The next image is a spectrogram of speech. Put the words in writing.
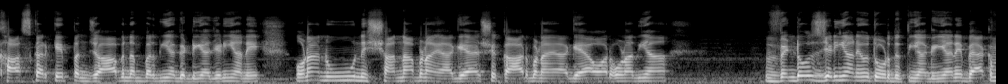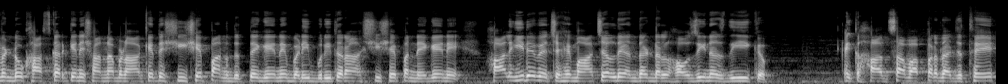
ਖਾਸ ਕਰਕੇ ਪੰਜਾਬ ਨੰਬਰ ਦੀਆਂ ਗੱਡੀਆਂ ਜਿਹੜੀਆਂ ਨੇ, ਉਹਨਾਂ ਨੂੰ ਨਿਸ਼ਾਨਾ ਬਣਾਇਆ ਗਿਆ, ਸ਼ਿਕਾਰ ਬਣਾਇਆ ਗਿਆ ਔਰ ਉਹਨਾਂ ਦੀਆਂ ਵਿੰਡੋਜ਼ ਜਿਹੜੀਆਂ ਨੇ ਉਹ ਤੋੜ ਦਿੱਤੀਆਂ ਗਈਆਂ ਨੇ। ਬੈਕ ਵਿੰਡੋ ਖਾਸ ਕਰਕੇ ਨਿਸ਼ਾਨਾ ਬਣਾ ਕੇ ਤੇ ਸ਼ੀਸ਼ੇ ਭੰਨ ਦਿੱਤੇ ਗਏ ਨੇ। ਬੜੀ ਬੁਰੀ ਤਰ੍ਹਾਂ ਸ਼ੀਸ਼ੇ ਭੰਨੇ ਗਏ ਨੇ। ਹਾਲ ਹੀ ਦੇ ਵਿੱਚ ਹਿਮਾਚਲ ਦੇ ਅੰਦਰ ਡਲਹੌਜ਼ੀ ਨਜ਼ਦੀਕ ਇੱਕ ਹਾਦਸਾ ਵਾਪਰਦਾ ਜਿੱਥੇ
